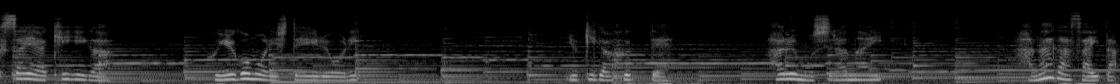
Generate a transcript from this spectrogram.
草や木々が冬ごもりしている折雪が降って春も知らない花が咲いた。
